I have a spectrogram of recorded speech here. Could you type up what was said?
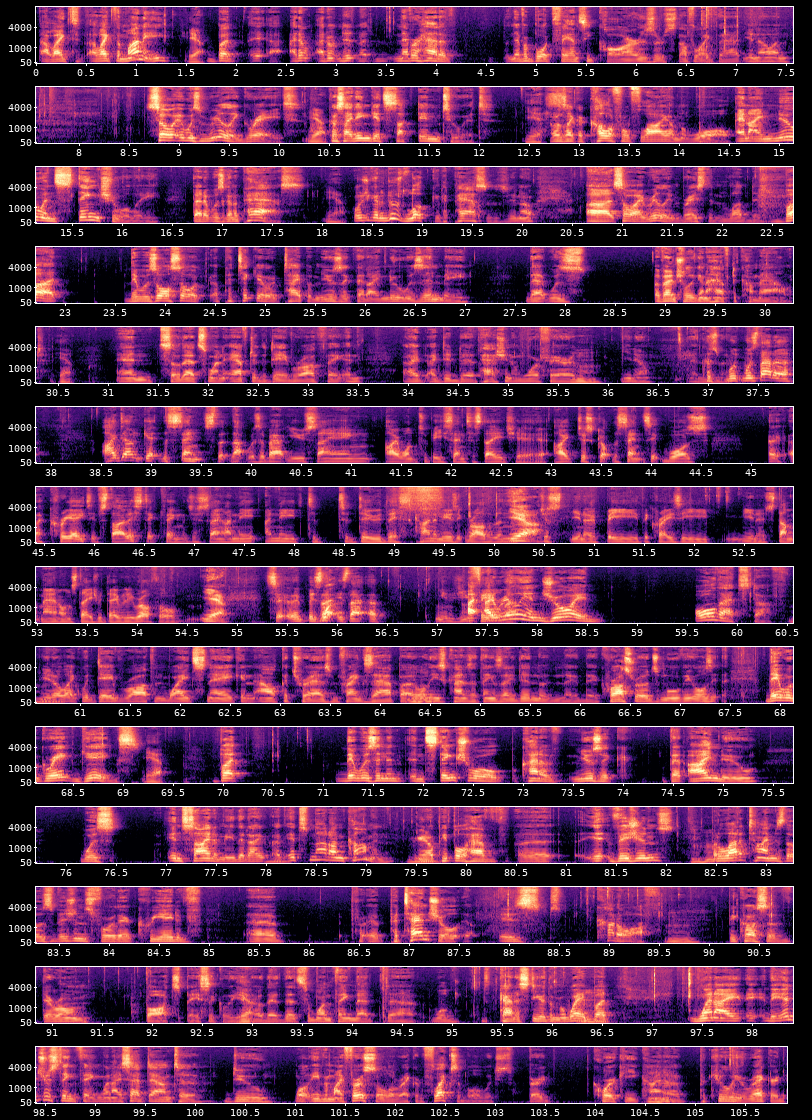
I liked I liked the money. Yeah. But I- I don't I don't I never had a never bought fancy cars or stuff like that, you know, and so it was really great. Yeah. Because I didn't get sucked into it. Yes. I was like a colorful fly on the wall, and I knew instinctually that it was going to pass. Yeah. All you got to do is look; it passes, you know. Uh, so I really embraced it and loved it. But there was also a, a particular type of music that I knew was in me that was eventually going to have to come out. Yeah. And so that's when, after the Dave Roth thing, and I, I did uh, Passion and Warfare, and you know, Because uh, was that a? I don't get the sense that that was about you saying I want to be centre stage here. I just got the sense it was a, a creative, stylistic thing. Just saying I need I need to, to do this kind of music rather than Yeah. just you know be the crazy you know stunt man on stage with David Lee Roth or yeah. So uh, is that Well- is that a you know do you I, I really that? enjoyed all that stuff, you Mm. know, like with Dave Roth and Whitesnake and Alcatrazz and Frank Zappa, Mm-hmm. all these kinds of things that I did in the, the, Crossroads movie. All the- they were great gigs. yeah but there was an in- instinctual kind of music that I knew was inside of me that I it's not uncommon you know people have uh, visions but a lot of times those visions for their creative uh, p- uh, potential is cut off because of their own thoughts basically you Yeah. know that, that's the one thing that uh, will kind of steer them away. But when I the interesting thing when I sat down to do well even my first solo record Flex-Able which is very quirky kind of peculiar record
